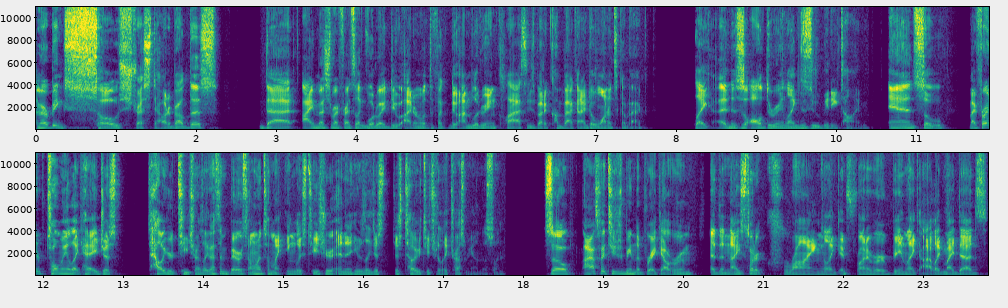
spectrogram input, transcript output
I remember being so stressed out about this that I messaged my friends like, "What do I do? I don't know what the fuck to do. I'm literally in class. And he's about to come back, and I don't want him to come back." Like, and this is all during like Zoom meeting time. And so my friend told me like, "Hey, just tell your teacher." I was like, "That's embarrassing. I want to tell my English teacher." And then he was like, "Just just tell your teacher. Like, trust me on this one." So I asked my teacher to be in the breakout room, and then I started crying like in front of her, being like, "I like my dad's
